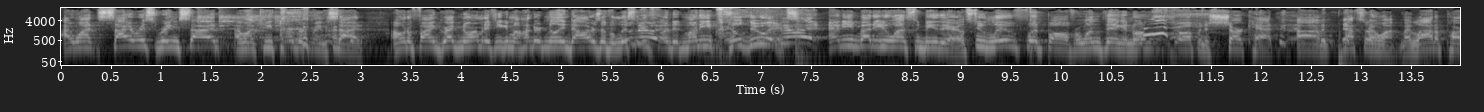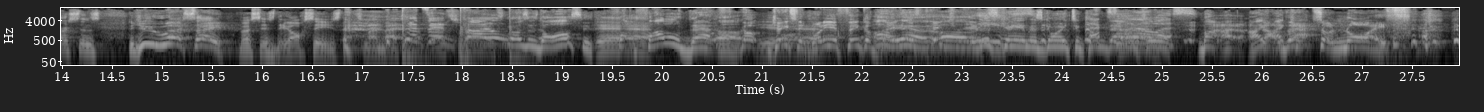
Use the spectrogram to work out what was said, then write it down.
I want Cyrus ringside. I want Keith Urban ringside. I want to find Greg Norman. If you give him $100 million of illicitly He'll do it. funded money, he'll do it. do it. Anybody who wants to be there. Let's do live football for one thing, and Norman will show up in a shark hat. Um, that's what I want. Mailata Parsons, the USA versus the Aussies. That's my match. That's it, Kyle. This is the all season. Yeah. Fo- follow that up. Go, Jason. What do you think of Oh Bengals yeah, uh, Patriots? this game is going to come down to. My, I, I, Now I can't- that's a knife.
